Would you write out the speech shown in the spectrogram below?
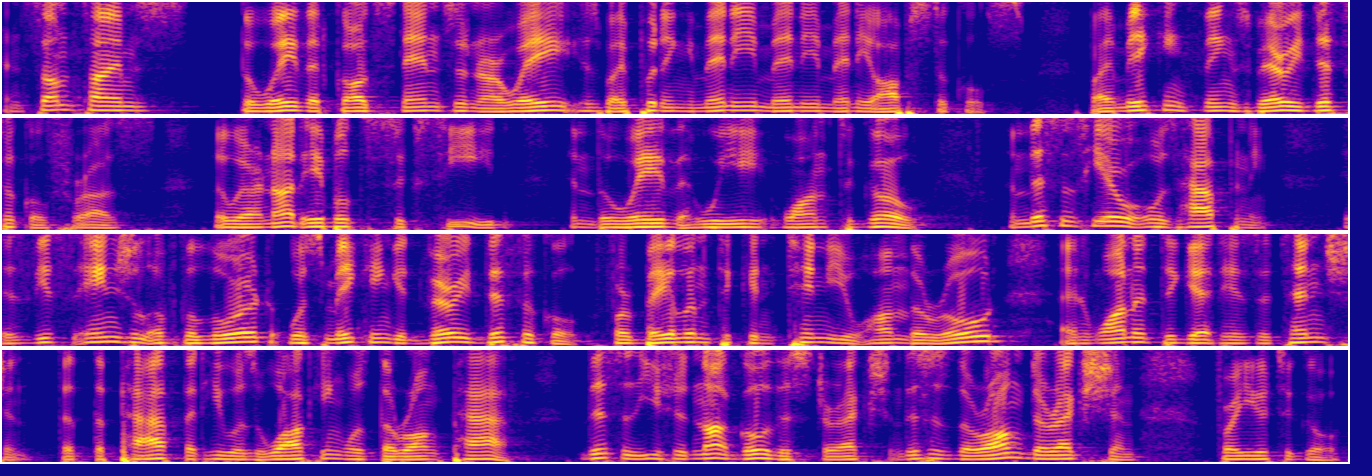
And sometimes the way that God stands in our way is by putting many, many, many obstacles, by making things very difficult for us, that we are not able to succeed in the way that we want to go. And this is here what was happening is this angel of the Lord was making it very difficult for Balaam to continue on the road and wanted to get his attention that the path that he was walking was the wrong path. This is you should not go this direction. This is the wrong direction for you to go.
